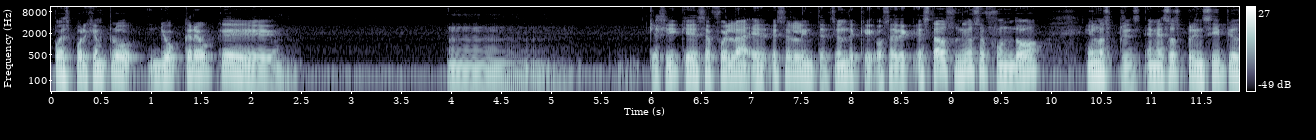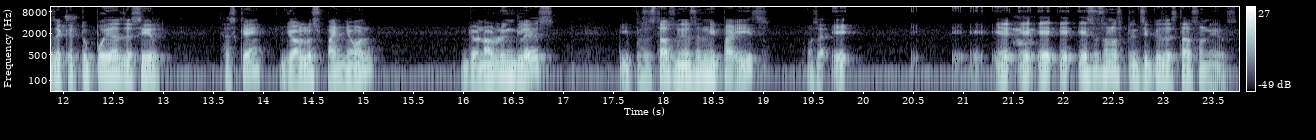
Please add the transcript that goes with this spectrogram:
Pues, por ejemplo, yo creo que... Mm, que sí, que esa fue la, e, esa era la intención de que, o sea, de Estados Unidos se fundó en, los, en esos principios de que tú podías decir, ¿sabes qué? Yo hablo español, yo no hablo inglés, y pues Estados Unidos es mi país. O sea, eh, eh, eh, esos son los principios de Estados Unidos.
